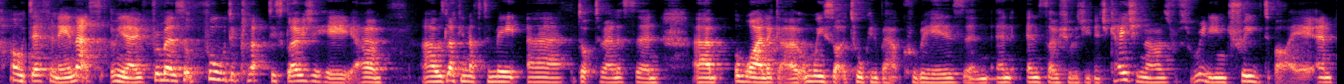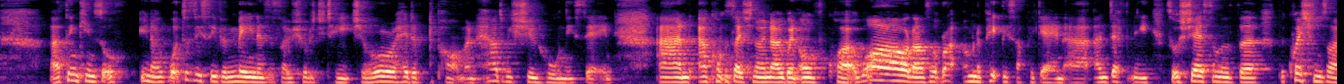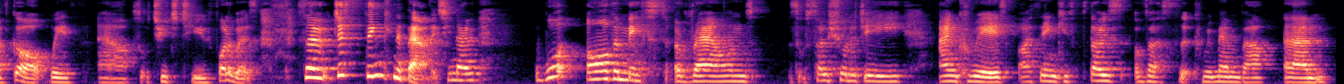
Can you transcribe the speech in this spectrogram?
Oh, definitely. And that's, you know, from a sort of full disclosure here, um, I was lucky enough to meet uh, Dr. Alison um, a while ago, and we started talking about careers and, and, and sociology and education. And I was really intrigued by it. And uh, thinking sort of, you know, what does this even mean as a sociology teacher or a head of department? How do we shoehorn this in? And our conversation, I know, went on for quite a while, and I thought, right, I'm going to pick this up again uh, and definitely sort of share some of the the questions I've got with our sort of tutor2u followers. So just thinking about this, you know, what are the myths around sort of sociology and careers? I think if those of us that can remember. Um,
